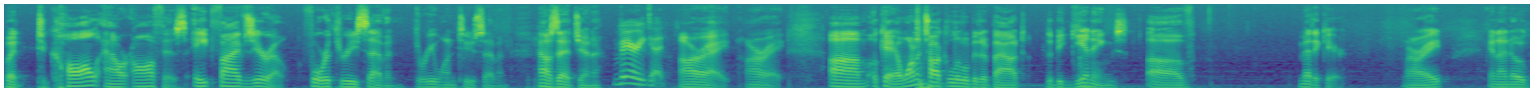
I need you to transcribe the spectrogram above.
but to call our office 850 437 3127. How's that, Jenna? Very good. All right, all right. Um, okay, I want to talk a little bit about the beginnings of Medicare. All right, and I know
